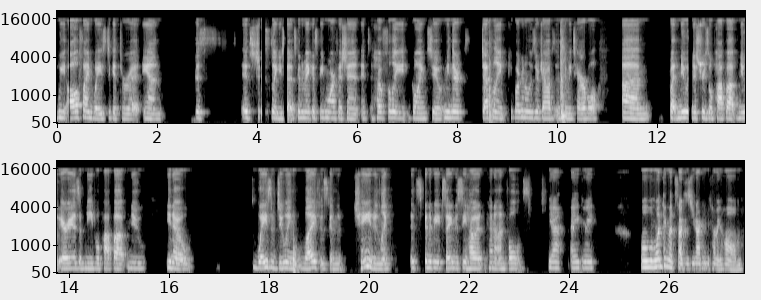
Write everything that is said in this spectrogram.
we all find ways to get through it and this it's just like you said it's going to make us be more efficient. It's hopefully going to i mean there's definitely people are going to lose their jobs and it's going to be terrible. Um, but new industries will pop up new areas of need will pop up new you know ways of doing life is going to change and like it's going to be exciting to see how it kind of unfolds. Yeah i agree well one thing that sucks is you're not going to be coming home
